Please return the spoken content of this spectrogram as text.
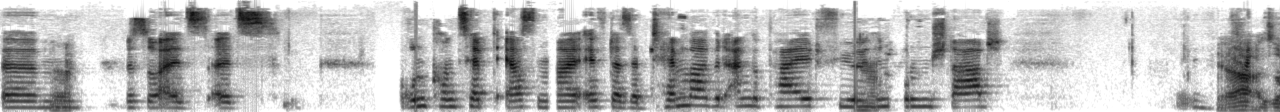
Ähm, ja. Das so als, als Grundkonzept erstmal 11. September wird angepeilt für ja. Hinrundenstart. Ja, also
